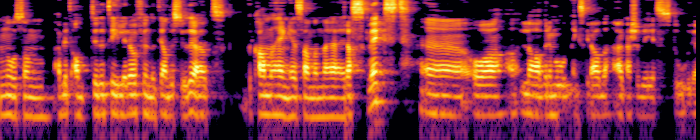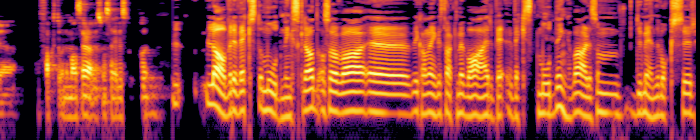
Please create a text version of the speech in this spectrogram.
noe som er blitt antydet tidligere og funnet i andre studier, er at det kan henge sammen med rask vekst eh, og lavere modningsgrad er kanskje de store faktorene man ser, da, hvis man ser i. Lavere vekst og modningsgrad, altså hva eh, Vi kan egentlig starte med hva er vekstmodning? Hva er det som du mener vokser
